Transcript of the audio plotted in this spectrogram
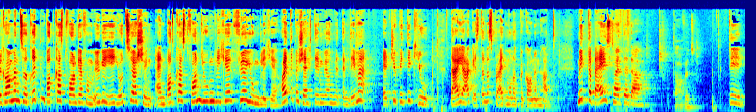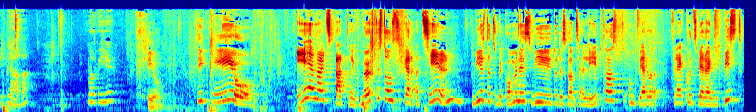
willkommen zur dritten Podcast-Folge vom ÖGJ Jutshörsching, ein Podcast von Jugendliche für Jugendliche. Heute beschäftigen wir uns mit dem Thema LGBTQ, da ja gestern das Pride-Monat begonnen hat. Mit dabei ist heute der David, die Lara. Marie. Cleo. Die Cleo. Ehemals Patrick, möchtest du uns gerne erzählen, wie es dazu gekommen ist, wie du das Ganze erlebt hast und wer du, vielleicht kurz, wer du eigentlich bist?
